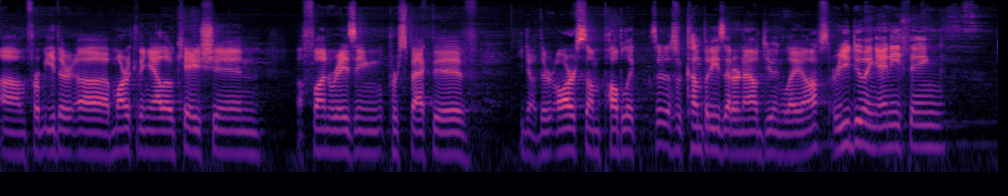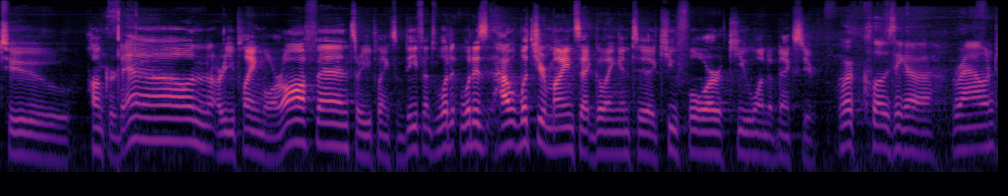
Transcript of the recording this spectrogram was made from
um, from either a marketing allocation, a fundraising perspective. You know, there are some public there's some companies that are now doing layoffs. Are you doing anything to hunker down? Are you playing more offense? Are you playing some defense? What what is how what's your mindset going into Q4, Q1 of next year? We're closing a round.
